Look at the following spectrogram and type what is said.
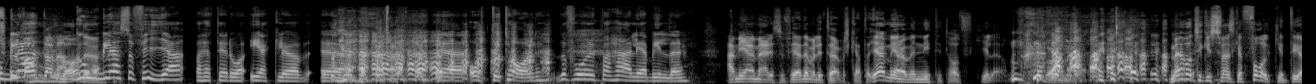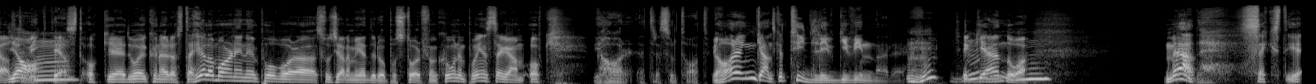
axelvaddarna. Vad det? googla Sofia, vad hette jag då, Eklöv, eh, eh, 80-tal. Då får du ett par härliga bilder. Men jag är med dig Sofia, det var lite överskattat. Jag är mer av en 90-talskille. om du frågar mig. Men vad tycker svenska folket? Det är alltid Ja. viktigast. Och eh, du har ju kunnat rösta hela morgonen på våra sociala medier då på storefunktionen på Instagram och vi har ett resultat. Vi har en ganska tydlig vinnare, tycker jag ändå. Med 61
